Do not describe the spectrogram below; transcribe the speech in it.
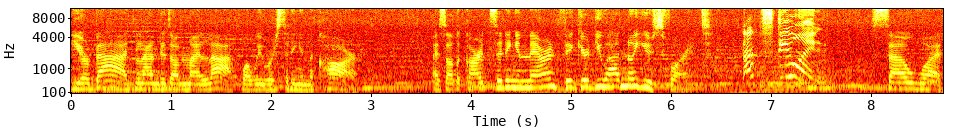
Your bag landed on my lap while we were sitting in the car. I saw the card sitting in there and figured you had no use for it. That's stealing! So what?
